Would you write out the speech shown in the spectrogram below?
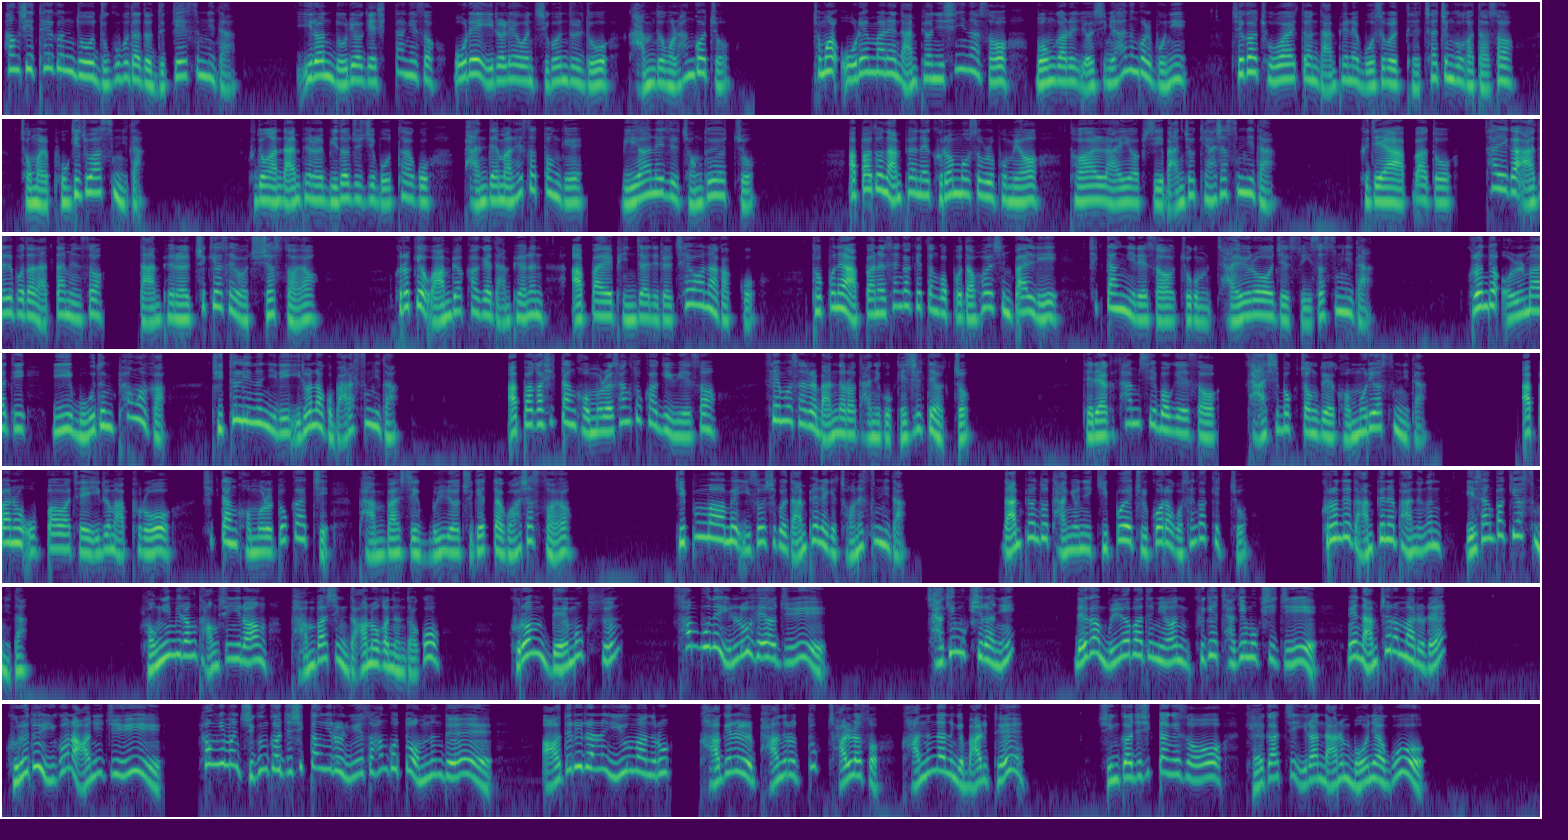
항시 퇴근도 누구보다도 늦게 했습니다. 이런 노력에 식당에서 오래 일을 해온 직원들도 감동을 한 거죠. 정말 오랜만에 남편이 신이 나서 뭔가를 열심히 하는 걸 보니 제가 좋아했던 남편의 모습을 되찾은 것 같아서 정말 보기 좋았습니다. 그동안 남편을 믿어주지 못하고 반대만 했었던 게 미안해질 정도였죠. 아빠도 남편의 그런 모습을 보며 더할 나위 없이 만족해 하셨습니다. 그제야 아빠도 사이가 아들보다 낫다면서 남편을 추켜 세워 주셨어요. 그렇게 완벽하게 남편은 아빠의 빈자리를 채워나갔고 덕분에 아빠는 생각했던 것보다 훨씬 빨리 식당 일에서 조금 자유로워질 수 있었습니다. 그런데 얼마 뒤 이 모든 평화가 뒤틀리는 일이 일어나고 말았습니다. 아빠가 식당 건물을 상속하기 위해서 세무사를 만나러 다니고 계실 때였죠. 대략 30억에서 40억 정도의 건물이었습니다. 아빠는 오빠와 제 이름 앞으로 식당 건물을 똑같이 반반씩 물려주겠다고 하셨어요. 기쁜 마음에 이 소식을 남편에게 전했습니다. 남편도 당연히 기뻐해 줄 거라고 생각했죠. 그런데 남편의 반응은 예상 밖이었습니다. 형님이랑 당신이랑 반반씩 나눠 갖는다고? 그럼 내 몫은 3분의 1로 해야지. 자기 몫이라니? 내가 물려받으면 그게 자기 몫이지. 왜 남처럼 말을 해? 그래도 이건 아니지. 형님은 지금까지 식당 일을 위해서 한 것도 없는데 아들이라는 이유만으로 가게를 반으로 뚝 잘라서 갖는다는 게 말이 돼? 지금까지 식당에서 개같이 일한 나는 뭐냐고?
